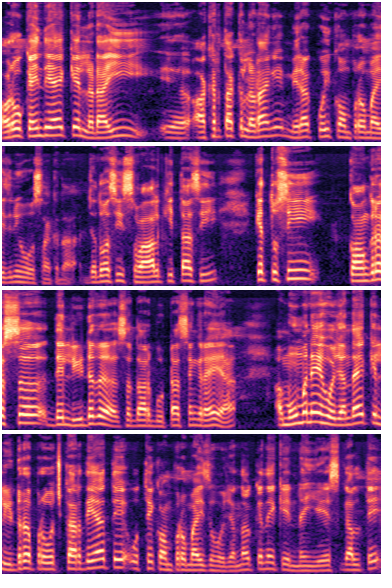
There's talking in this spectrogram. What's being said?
ਔਰ ਉਹ ਕਹਿੰਦੇ ਆ ਕਿ ਲੜਾਈ ਆਖਰ ਤੱਕ ਲੜਾਂਗੇ, ਮੇਰਾ ਕੋਈ ਕੰਪਰੋਮਾਈਜ਼ ਨਹੀਂ ਹੋ ਸਕਦਾ। ਜਦੋਂ ਅਸੀਂ ਸਵਾਲ ਕੀਤਾ ਸੀ ਕਿ ਤੁਸੀਂ ਕਾਂਗਰਸ ਦੇ ਲੀਡਰ ਸਰਦਾਰ ਬੂਟਾ ਸਿੰਘ ਰਹੇ ਆ, ਅਮੂਮਨ ਇਹ ਹੋ ਜਾਂਦਾ ਹੈ ਕਿ ਲੀਡਰ ਅਪਰੋਚ ਕਰਦੇ ਆ ਤੇ ਉੱਥੇ ਕੰਪਰੋਮਾਈਜ਼ ਹੋ ਜਾਂਦਾ। ਉਹ ਕਹਿੰਦੇ ਕਿ ਨਹੀਂ, ਇਸ ਗੱਲ ਤੇ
